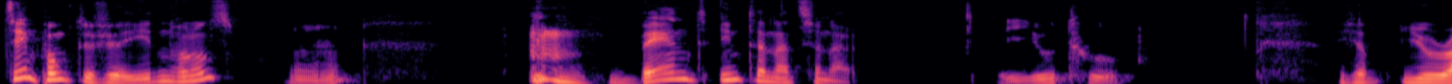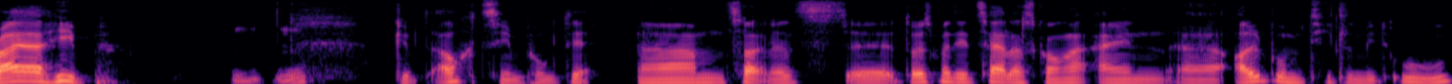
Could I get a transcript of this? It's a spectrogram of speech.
10 Punkte für jeden von uns. Mhm. Band international. U2. Ich habe Uriah Heep. Mhm. Gibt auch 10 Punkte. Ähm, so, jetzt, äh, da ist mir die Zeit ausgegangen. Ein äh, Albumtitel mit U.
